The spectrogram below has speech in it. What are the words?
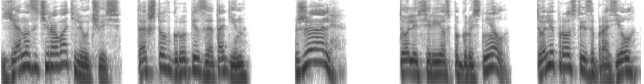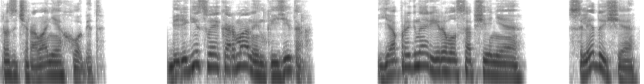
«Я на зачарователе учусь, так что в группе Z1. Жаль». То ли всерьез погрустнел, то ли просто изобразил разочарование хоббит. «Береги свои карманы, инквизитор». Я проигнорировал сообщение. Следующее,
